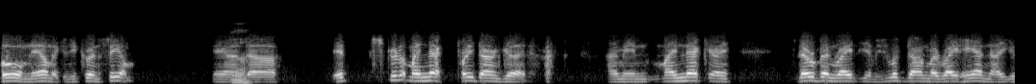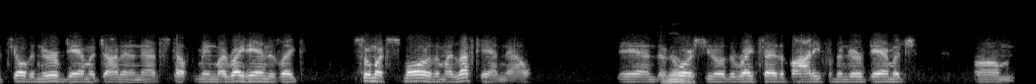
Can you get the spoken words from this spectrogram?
boom, nailed me because you couldn't see him. And uh, it screwed up my neck pretty darn good. I mean, my neck. I, it's never been right. If you look down my right hand now, you can tell the nerve damage on it and that stuff. I mean, my right hand is like so much smaller than my left hand now. And of course, you know, the right side of the body from the nerve damage um,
